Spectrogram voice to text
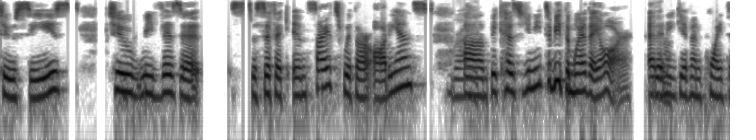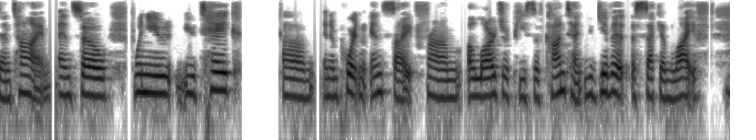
to seize to revisit specific insights with our audience right. uh, because you need to meet them where they are at yeah. any given point in time. And so when you, you take um, an important insight from a larger piece of content, you give it a second life mm-hmm.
